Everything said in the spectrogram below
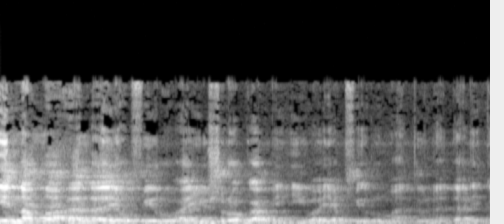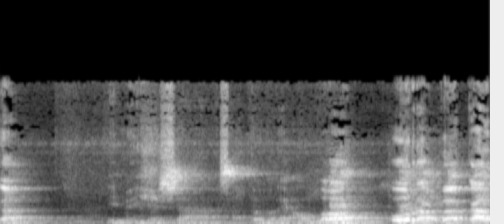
Inna Allah la yaghfiru ay yushraka bihi wa yaghfiru ma duna dzalika liman yasha. Allah ora bakal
